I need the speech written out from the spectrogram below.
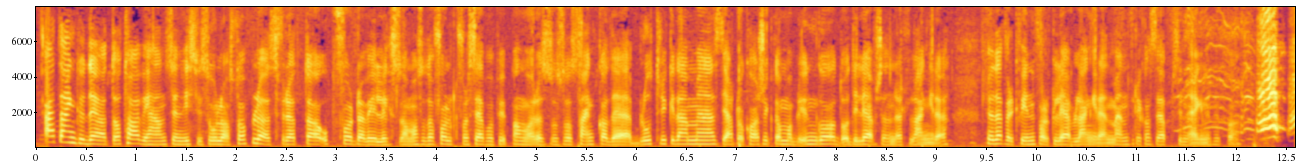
Jeg tenker jo det at Da tar vi hensyn hvis vi soler oss toppløs. for at da oppfordrer vi liksom, altså da folk får se på puppene våre, og så senker det blodtrykket deres, hjerte- og karsykdommer blir unngått, og de lever generelt lengre. Det er derfor kvinnfolk lever lenger enn menn, for de kan se på sine egne pupper.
